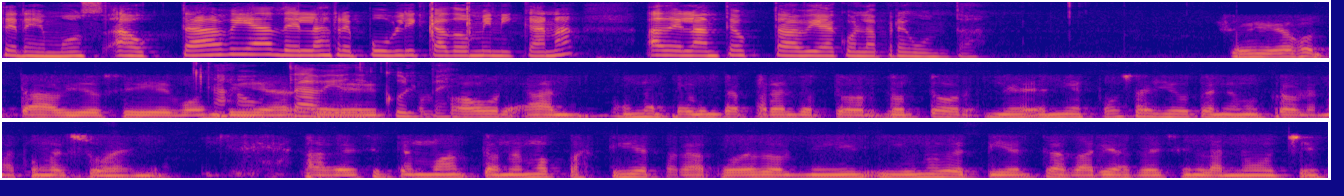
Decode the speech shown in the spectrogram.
Tenemos a Octavia de la República Dominicana. Adelante, Octavia, con la pregunta. Sí, es Octavio, sí, buen día. Octavio, eh, disculpe. Por favor, una pregunta para el doctor. Doctor, mi, esposa y yo tenemos problemas con el sueño. A veces tenemos, tenemos pastillas para poder dormir y uno despierta varias veces en la noche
